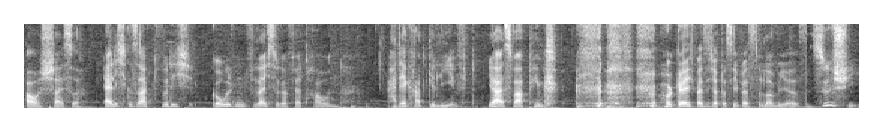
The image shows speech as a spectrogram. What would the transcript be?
Oh, scheiße. Ehrlich gesagt würde ich Golden vielleicht sogar vertrauen. Hat er gerade geliefert? Ja, es war pink. okay, ich weiß nicht, ob das die beste Lobby ist. Sushi.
